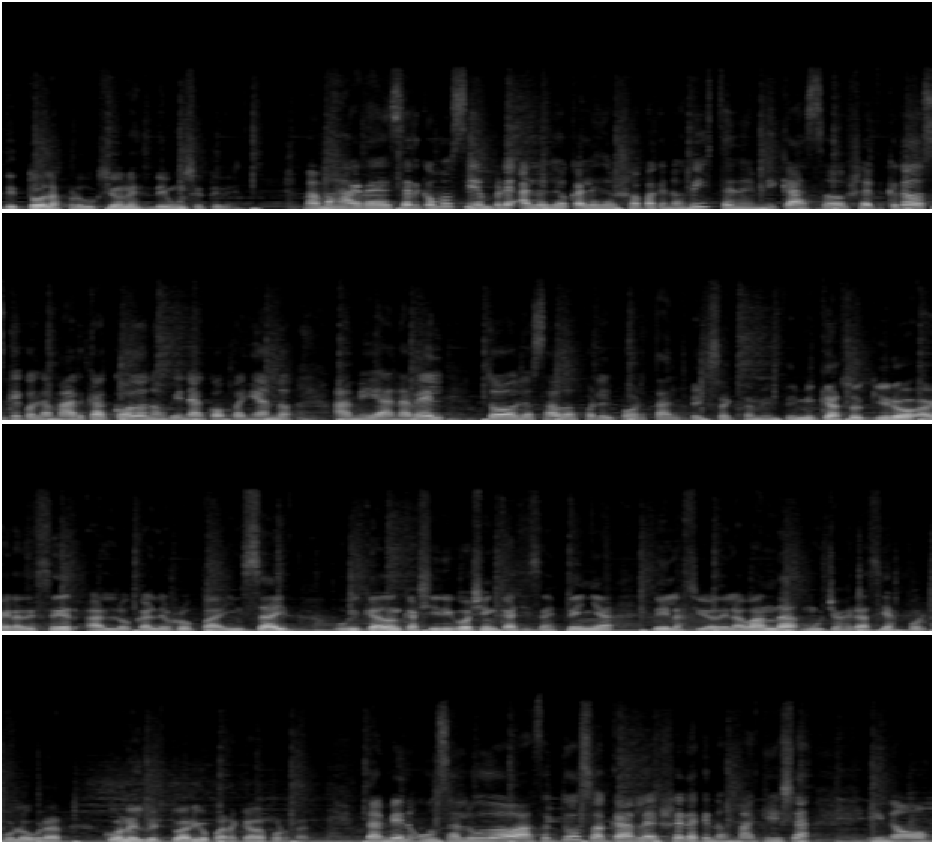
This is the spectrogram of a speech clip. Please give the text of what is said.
de todas las producciones de un CTV. Vamos a agradecer como siempre a los locales de ropa que nos visten, en mi caso Red Cross, que con la marca Codo nos viene acompañando a mí y a Anabel todos los sábados por el portal. Exactamente. En mi caso quiero agradecer al local de ropa Inside, ubicado en calle Irigoyen, calle Sáenz Peña de la ciudad de la banda. Muchas gracias por colaborar con el vestuario para cada portal. También un saludo afectuoso a Carla Herrera que nos maquilla y nos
